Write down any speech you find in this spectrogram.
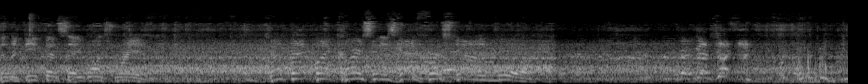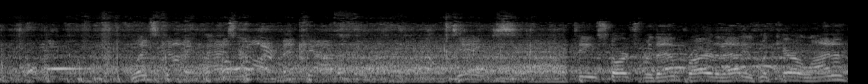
than the defense they once ran. Cut back by Carson. He's got a first down and more. Blitz coming. Pass caught. Metcalf. Diggs. Team starts for them. Prior to that, he was with Carolina.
